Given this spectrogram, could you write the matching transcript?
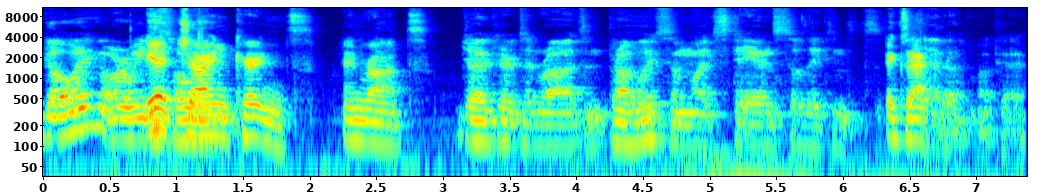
going, or are we yeah, just holding giant curtains and rods. giant curtains and rods and probably mm-hmm. some like stands so they can Exactly. Okay.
